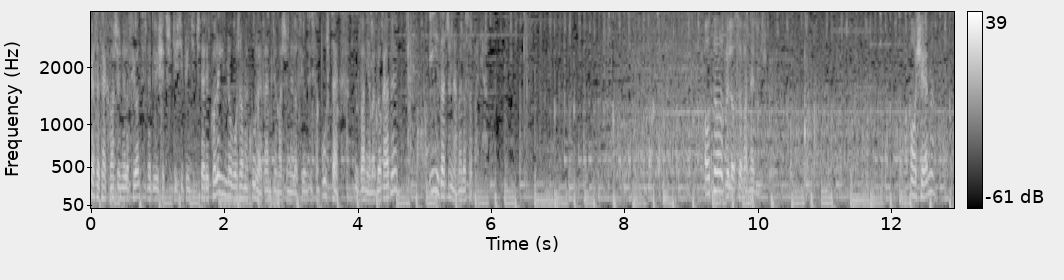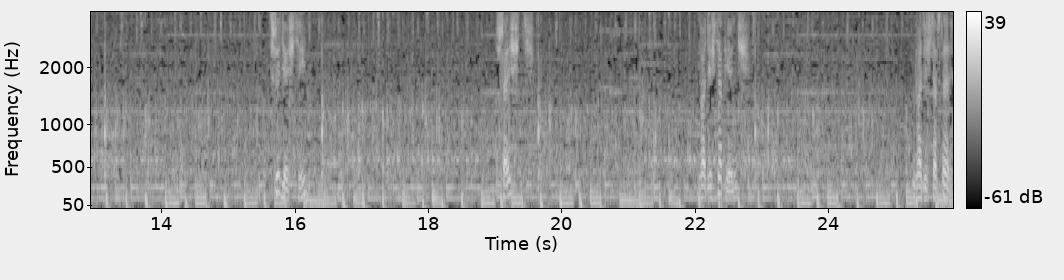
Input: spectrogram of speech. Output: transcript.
kasetach maszyny losującej znajduje się 35,4 kolejne ułożone kule. Wędry maszyny losującej są puste. Zwaniamy blokady i zaczynamy losowanie. Oto wylosowane liczby. 8, 30, 6, 25, 24.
